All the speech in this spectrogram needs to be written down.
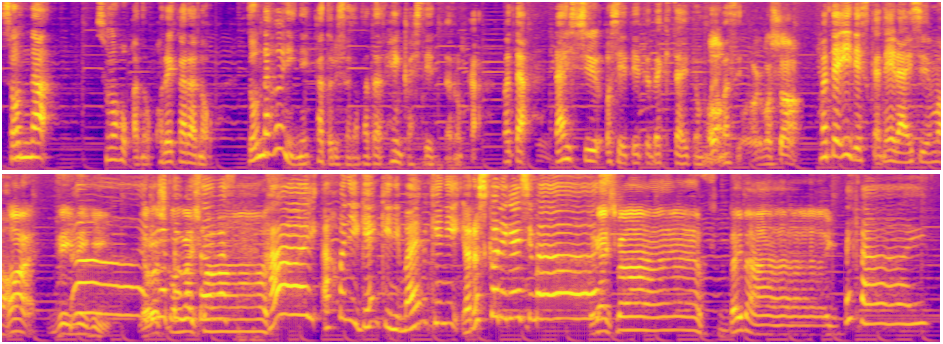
そんな、その他のこれからの、どんな風にね、香取さんがまた変化していったのか、また来週教えていただきたいと思います。かりました。またいいですかね、来週も。はい。はい、ぜひぜひ、よろしくお願いしありがとうございま。ますアホに元気に前向きによろしくお願いします。お願いします。バイバイ。バイバイ。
